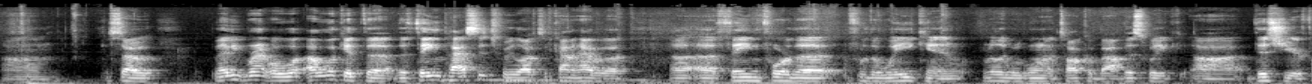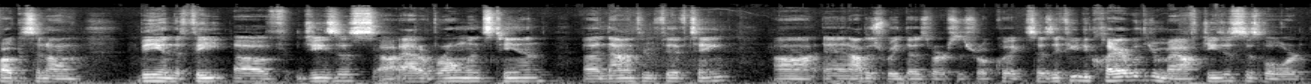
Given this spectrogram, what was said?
Um, so maybe Brent, well, I'll look at the, the theme passage. We like to kind of have a, a, a theme for the for the week, and really we want to talk about this week, uh, this year, focusing on being the feet of Jesus uh, out of Romans ten uh, nine through fifteen. Uh, and I'll just read those verses real quick. It says, If you declare with your mouth Jesus is Lord,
